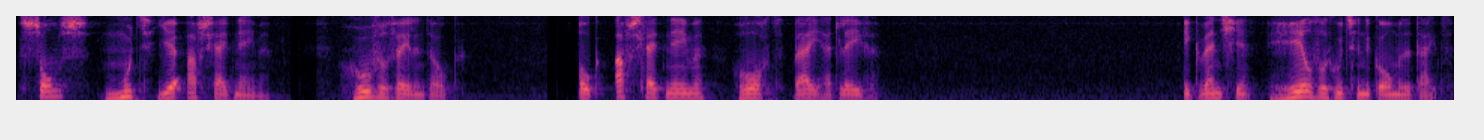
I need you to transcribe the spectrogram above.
Soms moet je afscheid nemen, hoe vervelend ook. Ook afscheid nemen hoort bij het leven. Ik wens je heel veel goeds in de komende tijd.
